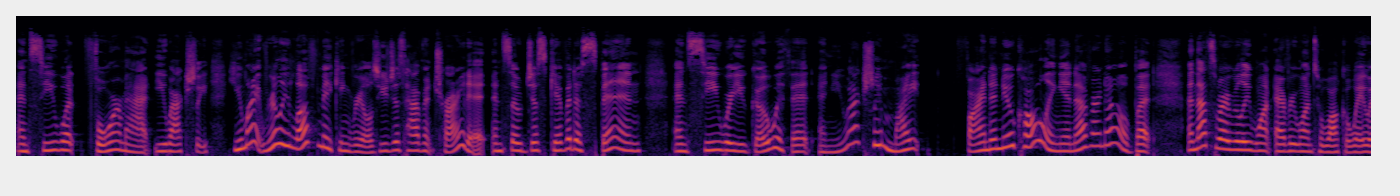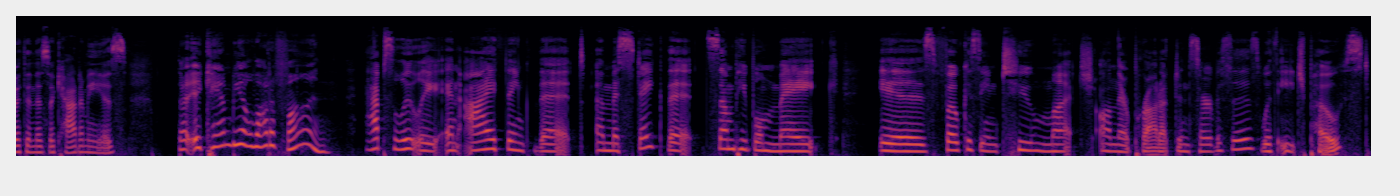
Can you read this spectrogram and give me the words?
and see what format you actually, you might really love making reels. You just haven't tried it. And so just give it a spin and see where you go with it. And you actually might find a new calling. You never know. But, and that's what I really want everyone to walk away with in this academy is that it can be a lot of fun. Absolutely. And I think that a mistake that some people make is focusing too much on their product and services with each post.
